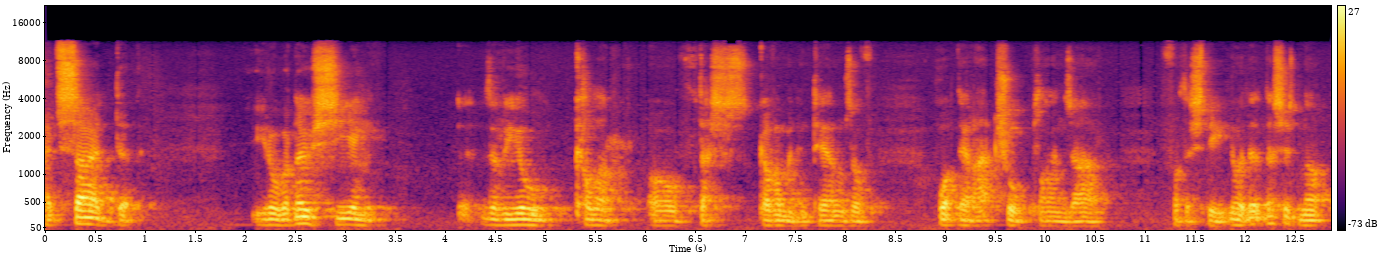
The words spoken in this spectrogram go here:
it's sad that, you know, we're now seeing the real colour of this government in terms of what their actual plans are for the state. No, this is not,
